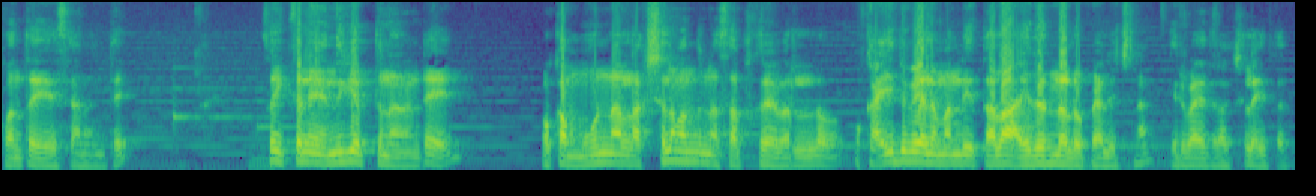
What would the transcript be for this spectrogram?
కొంత చేశానంతే. సో ఇక్కడ నేను ఎందుకు చెప్తున్నానంటే ఒక మూడు నాలుగు లక్షల మంది ఉన్న సబ్స్క్రైబర్లలో ఒక ఐదు వేల మంది తలా ఐదు వందల రూపాయలు ఇచ్చిన ఇరవై ఐదు లక్షలు అవుతుంది.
